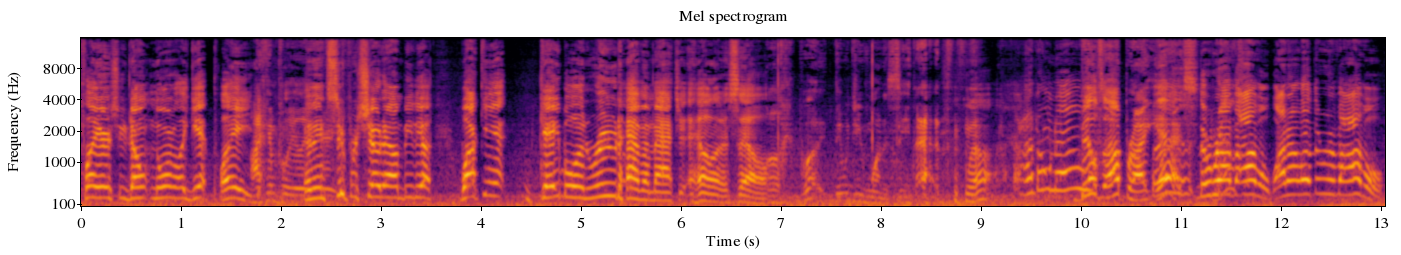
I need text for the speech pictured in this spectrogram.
players who don't normally get played. I completely And then agree. Super Showdown be the. Why can't Gable and Roode have a match at Hell in a Cell? What would you want to see that Well, I don't know. built up right? Yes, The revival. Why not let the revival?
